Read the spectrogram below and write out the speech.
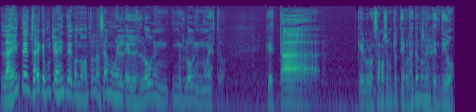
la gente, sabe que mucha gente, cuando nosotros lanzamos el eslogan, un eslogan nuestro, que está que lo lanzamos hace mucho tiempo, la gente no lo entendió.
